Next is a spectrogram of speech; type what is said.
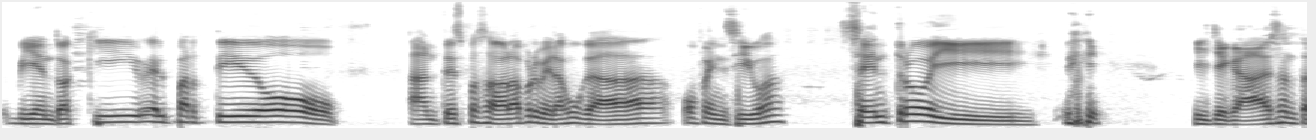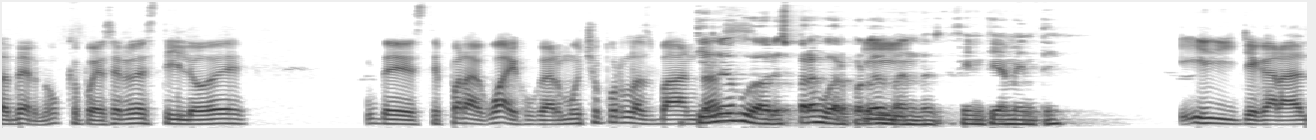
Viendo aquí el partido, antes pasaba la primera jugada ofensiva, centro y, y llegada de Santander, ¿no? Que puede ser el estilo de, de este Paraguay, jugar mucho por las bandas. Tiene jugadores para jugar por las bandas, definitivamente y llegará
